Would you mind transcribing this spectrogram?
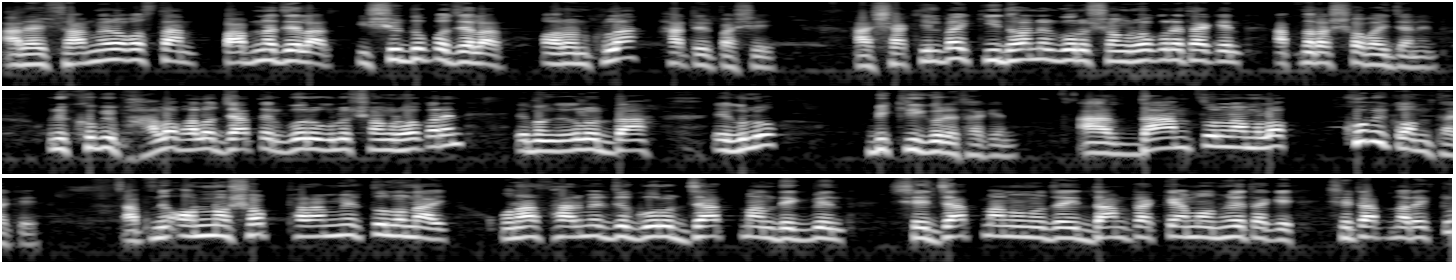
আর এই ফার্মের অবস্থান পাবনা জেলার ঈশ্বরদী উপজেলার অরণখোলা হাটের পাশে। আর শাকিল ভাই কী ধরনের গরু সংগ্রহ করে থাকেন আপনারা সবাই জানেন। উনি খুবই ভালো ভালো জাতের গরুগুলো সংগ্রহ করেন এবং এগুলোর দা, এগুলো বিক্রি করে থাকেন। আর দাম তুলনামূলক খুবই কম থাকে। আপনি অন্য সব ফার্মের তুলনায় ওনার ফার্মের যে গরুর জাতমান দেখবেন, সেই জাতমান অনুযায়ী দামটা কেমন হয়ে থাকে সেটা আপনারা একটু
